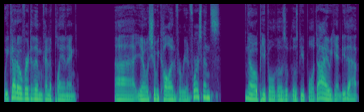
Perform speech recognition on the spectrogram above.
We cut over to them kind of planning uh, you know, should we call in for reinforcements? No, people, those those people will die. We can't do that.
